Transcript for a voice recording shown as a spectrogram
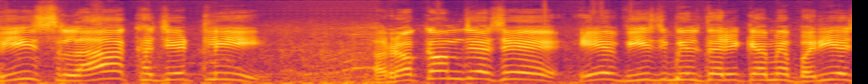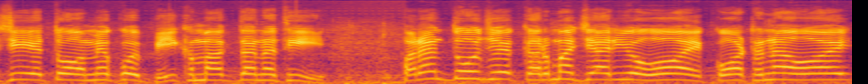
વીસ લાખ જેટલી રકમ જે છે એ વીજ બિલ તરીકે અમે ભરીએ છીએ, તો અમે કોઈ ભીખ માગતા નથી. પરંતુ જે કર્મચારીઓ હોય, કોઠના હોય,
